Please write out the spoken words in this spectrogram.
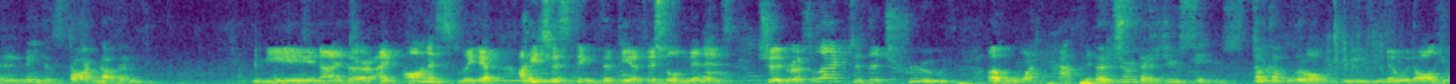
I didn't mean to start nothing. Me neither. I honestly, I just think that the official minutes should reflect the truth of what happened. The truth as you see, you stuck up little. You know it all, you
